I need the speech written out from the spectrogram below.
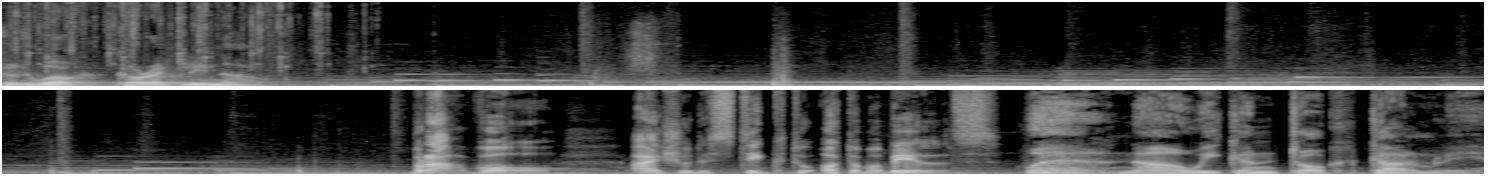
Should work correctly now. Bravo! I should stick to automobiles. Well, now we can talk calmly.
